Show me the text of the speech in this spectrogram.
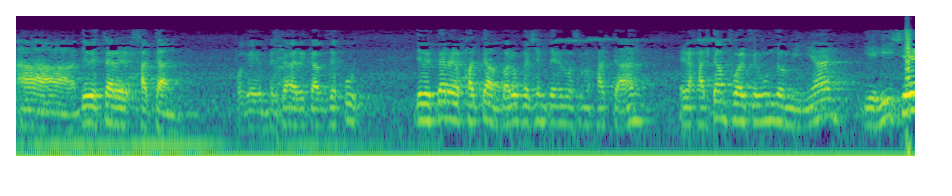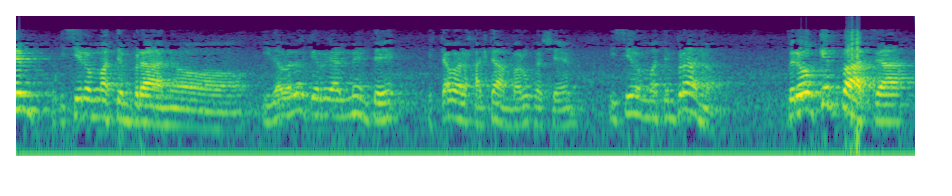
ah, debe estar el Hatán, porque empezaba el Cap de Debe estar el Hatán, Baruch Hashem tenemos un Hatán. El Hatán fue al segundo Minyan y el Hishem hicieron más temprano. Y la verdad que realmente estaba el Hatán, Baruch Hashem, hicieron más temprano. Pero ¿qué pasa?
